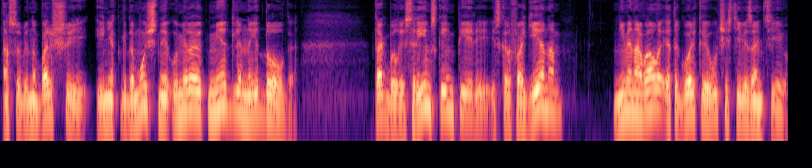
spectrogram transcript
особенно большие и некогда мощные, умирают медленно и долго. Так было и с Римской империей, и с Карфагеном, не миновала эта горькая участь и Византию.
